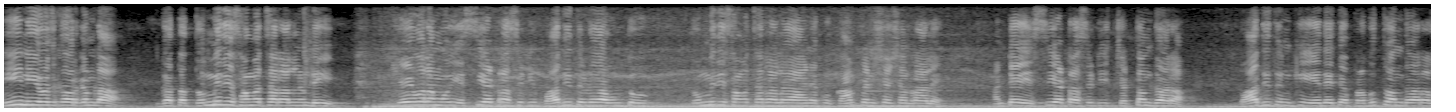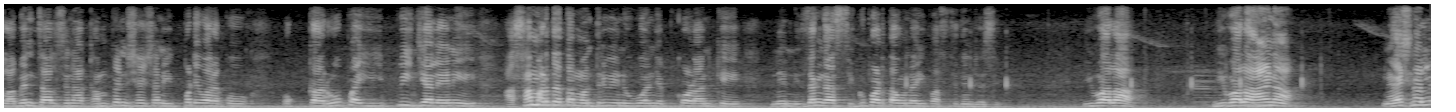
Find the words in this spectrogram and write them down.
నీ నియోజకవర్గంలో గత తొమ్మిది సంవత్సరాల నుండి కేవలము ఎస్సీ అట్రాసిటీ బాధితుడుగా ఉంటూ తొమ్మిది సంవత్సరాలుగా ఆయనకు కాంపెన్సేషన్ రాలే. అంటే ఎస్సీ అట్రాసిటీ చట్టం ద్వారా బాధితునికి ఏదైతే ప్రభుత్వం ద్వారా లభించాల్సిన కంపెన్సేషన్ ఇప్పటి వరకు ఒక్క రూపాయి ఇప్పించలేని అసమర్థత మంత్రివి నువ్వు అని చెప్పుకోవడానికి నేను నిజంగా సిగ్గుపడతా ఉన్నా ఈ పరిస్థితిని చూసి. ఇవాళ ఇవాళ ఆయన నేషనల్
